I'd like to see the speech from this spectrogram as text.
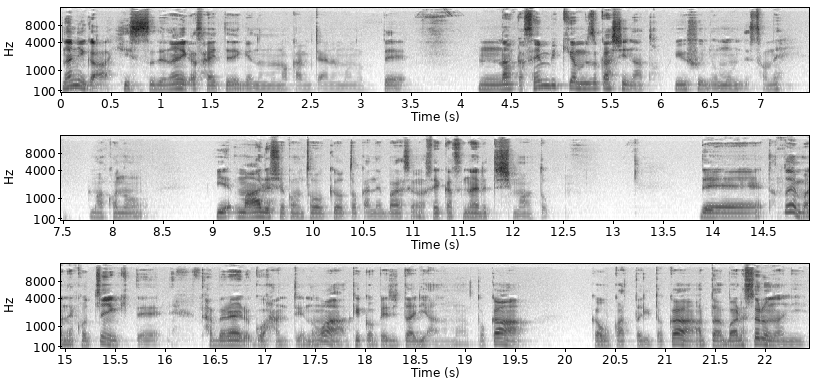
何が必須で何が最低限のものかみたいなものってうんなんか線引きが難しいなというふうに思うんですよね。まあ、この、いまあ、ある種この東京とかね、バイセロの生活に慣れてしまうと。で、例えばね、こっちに来て食べられるご飯っていうのは結構ベジタリアンのものとかが多かったりとか、あとはバルセロナに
